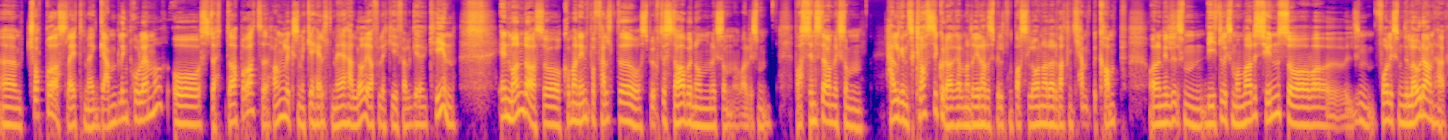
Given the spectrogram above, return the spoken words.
Um, Chopra sleit med gamblingproblemer, og støtteapparatet hang liksom ikke helt med heller, iallfall ikke ifølge Keane. En mandag så kom han inn på feltet og spurte staben om liksom, hva, liksom, hva syns dere om liksom helgens klassiko der Real Madrid hadde spilt mot Barcelona. Det hadde vært en kjempekamp. og Han ville liksom vite liksom om hva det syns, og hva, liksom, få liksom the lowdown her.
